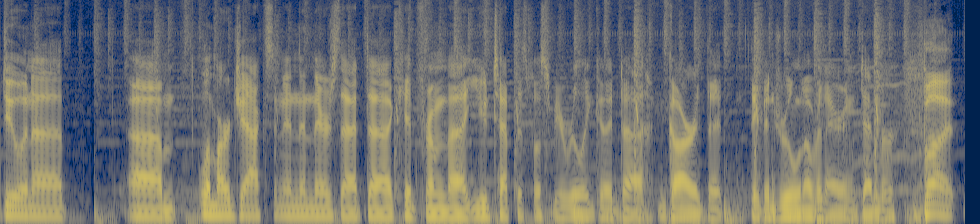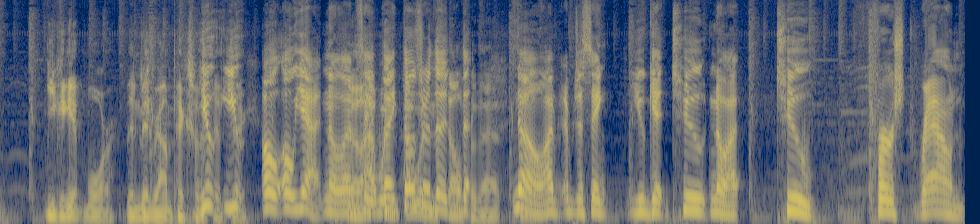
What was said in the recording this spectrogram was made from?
doing a um, Lamar Jackson. And then there's that uh, kid from uh, UTEP that's supposed to be a really good uh, guard that they've been drooling over there in Denver. But you could get more than mid round picks for the You, fifth you, pick. oh, oh yeah, no, I'm I saying like those I are the, the- for that. No, I'm, I'm just saying you get two, no, uh, two first round,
